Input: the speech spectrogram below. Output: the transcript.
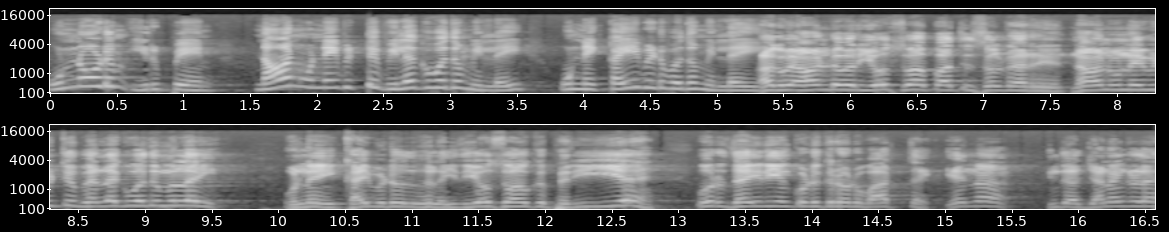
உன்னோடும் இருப்பேன். நான் உன்னை விட்டு விலகுவதும் இல்லை. உன்னை கைவிடுவதும் இல்லை. ஆகவே ஆண்டவர் யோசுவா பார்த்து சொல்றாரு நான் உன்னை விட்டு விலகுவதும் இல்லை உன்னை கைவிடுவதும் இல்லை. இது யோசுவாவுக்கு பெரிய ஒரு தைரியம் கொடுக்கிற ஒரு வார்த்தை. ஏன்னா இந்த ஜனங்களை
